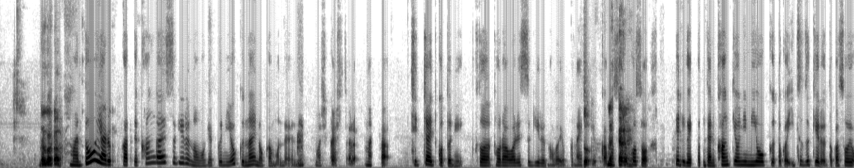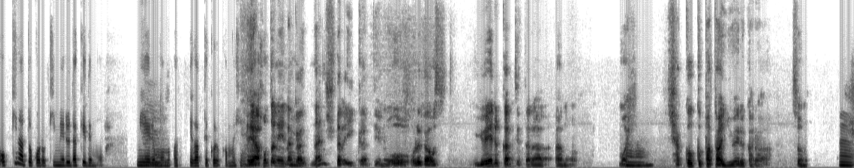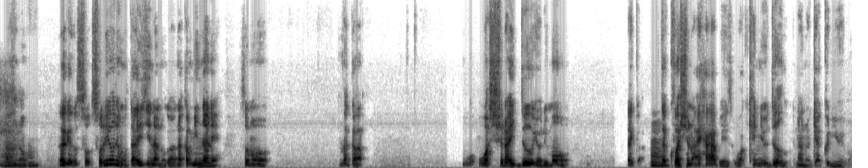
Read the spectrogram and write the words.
だから、まあ、どうやるかって考えすぎるのも逆に良くないのかもだよね。もしかしたら。なんか、ちっちゃいことにととらわれすぎるのが良くないっていうか、そうまあ、それこそ、テリーが言ったみたいに環境に身を置くとか、居続けるとか、そういう大きなところを決めるだけでも見えるものが違ってくるかもしれない。いや、本当になんかう何したらいいかっていうのを、俺がおし言えるかって言ったら、あの、もううん。100億パターン言えるから、その、うんうん。あのだけど、そ、それよりも大事なのが、なんかみんなね、その、なんか、What should I do? よりも、like, うん the question I have is, what can you do? なの、逆に言えば。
